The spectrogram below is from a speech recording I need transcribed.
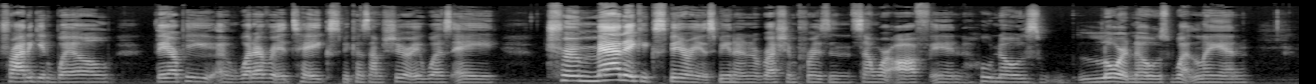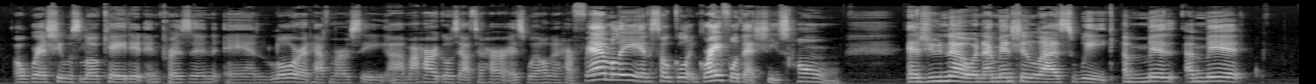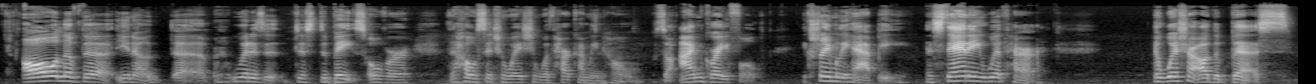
try to get well, therapy, and whatever it takes. Because I'm sure it was a traumatic experience being in a Russian prison somewhere off in who knows, Lord knows what land where she was located in prison. And Lord have mercy. Uh, my heart goes out to her as well and her family. And so gl- grateful that she's home. As you know, and I mentioned last week, amid, amid all of the, you know, uh, what is it, just debates over the whole situation with her coming home. So I'm grateful, extremely happy, and standing with her and wish her all the best.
